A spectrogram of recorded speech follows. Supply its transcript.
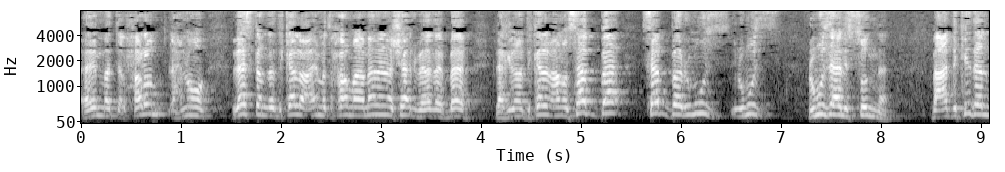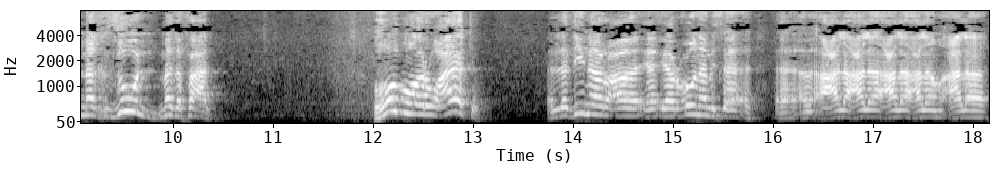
أئمة الحرم. نحن لسنا نتكلم عن أئمة الحرم ما لنا شأن بهذا الباب لكن نتكلم عنه سب سب رموز رموز رموز أهل السنة. بعد كده المغزول ماذا فعل؟ هم ورعاته. الذين يرعون مثل على على على على على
